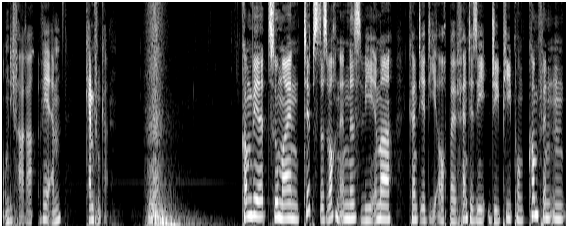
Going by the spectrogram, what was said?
um die Fahrer WM kämpfen kann. Kommen wir zu meinen Tipps des Wochenendes. Wie immer könnt ihr die auch bei fantasygp.com finden.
